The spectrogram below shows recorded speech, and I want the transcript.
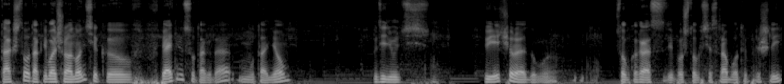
Так что вот так небольшой анонсик. э, В пятницу тогда мутанем. Где-нибудь к вечеру, я думаю. Чтобы как раз, типа, чтобы все с работы пришли.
